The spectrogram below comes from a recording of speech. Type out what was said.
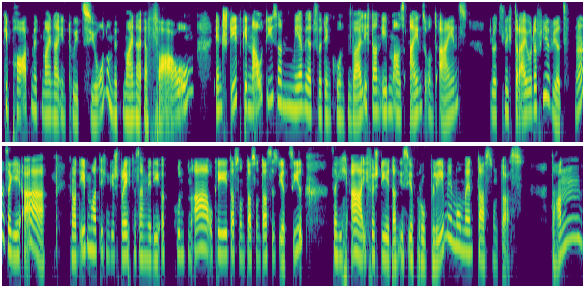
gepaart mit meiner Intuition und mit meiner Erfahrung entsteht genau dieser Mehrwert für den Kunden, weil ich dann eben aus eins und eins plötzlich drei oder vier wird. Ne? Sage ich, ah, gerade eben hatte ich ein Gespräch, da sagen mir die Kunden, ah, okay, das und das und das ist ihr Ziel. Sage ich, ah, ich verstehe, dann ist ihr Problem im Moment das und das. Dann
